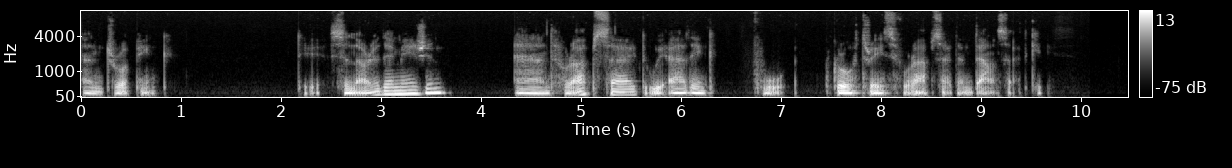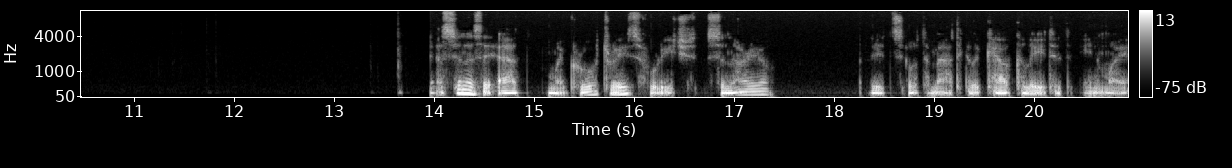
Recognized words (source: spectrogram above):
and dropping the scenario dimension, and for upside, we're adding for growth rates for upside and downside case. As soon as I add my growth rates for each scenario, it's automatically calculated in my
